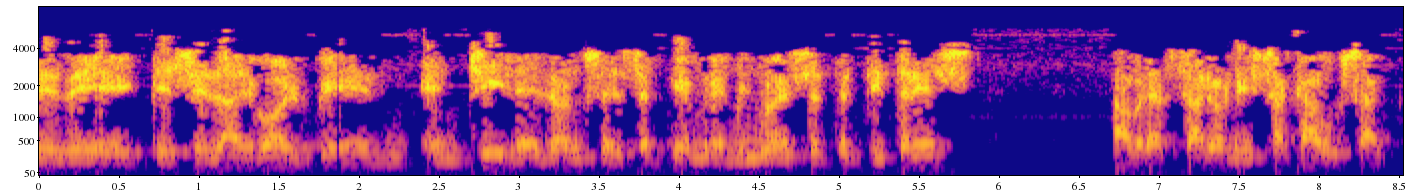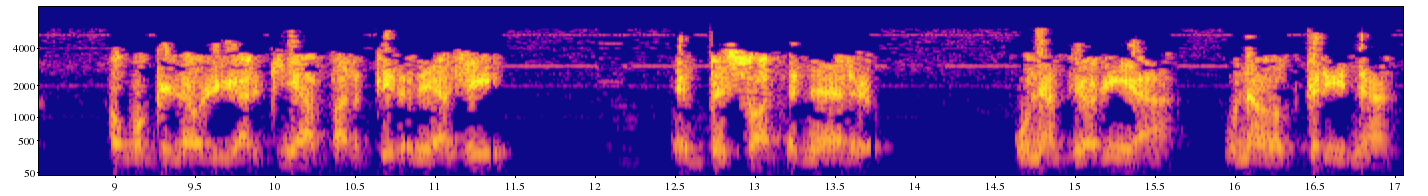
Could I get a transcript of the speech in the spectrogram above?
desde que se da el golpe en, en Chile el 11 de septiembre de 1973, abrazaron esa causa, como que la oligarquía a partir de allí empezó a tener una teoría, una doctrina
